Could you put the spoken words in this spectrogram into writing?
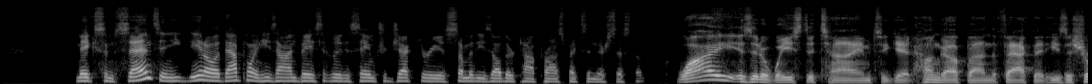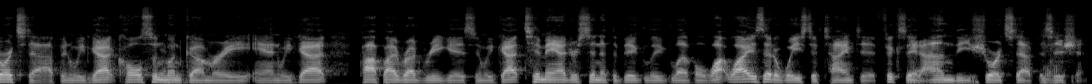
makes some sense. And he, you know, at that point, he's on basically the same trajectory as some of these other top prospects in their system. Why is it a waste of time to get hung up on the fact that he's a shortstop and we've got Colson Montgomery and we've got Popeye Rodriguez and we've got Tim Anderson at the big league level? Why, why is that a waste of time to fixate on the shortstop position?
